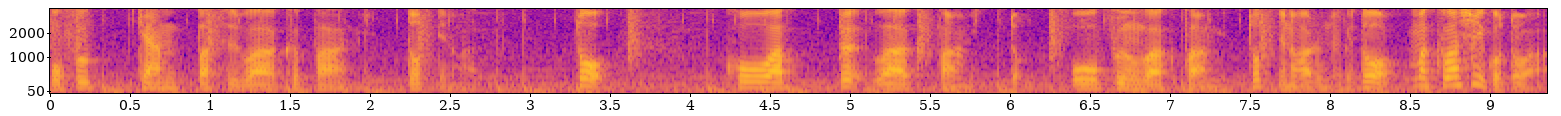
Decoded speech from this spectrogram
off-campus work permit っていうのがある。と co-op work permit。 open work permit ってのがあるんだけど、まあ、詳しいことは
